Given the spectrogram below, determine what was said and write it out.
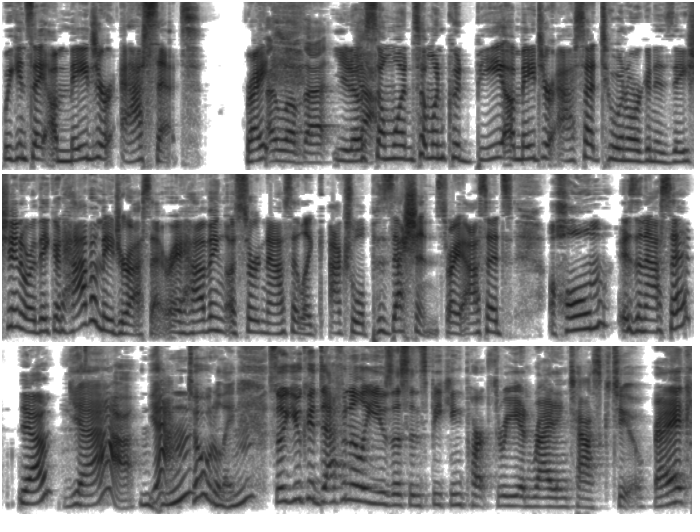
we can say a major asset right? I love that. You know, yeah. someone someone could be a major asset to an organization or they could have a major asset, right? Having a certain asset like actual possessions, right? Assets, a home is an asset, yeah. Yeah. Mm-hmm. Yeah, totally. Mm-hmm. So you could definitely use this in speaking part three and writing task two, right?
